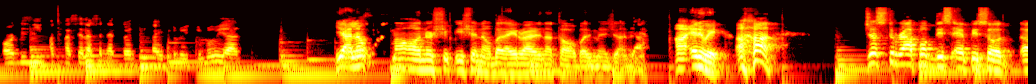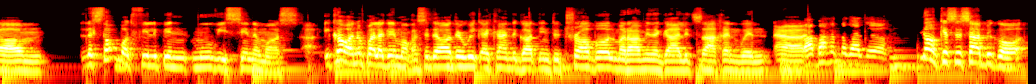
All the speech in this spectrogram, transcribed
or dilipat na sila sa Net 25 tuloy-tuluyan. Yeah, alam ko mga ownership issue now, but I rather not talk about it medyo ano. Yeah. Ah, anyway, aha, just to wrap up this episode, um, let's talk about Philippine movie cinemas. Ah, ikaw, anong palagay mo? Kasi the other week, I kind of got into trouble. Marami nagalit sa akin when... ah, Ba- bakit nagagawa? No, kasi sabi ko,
